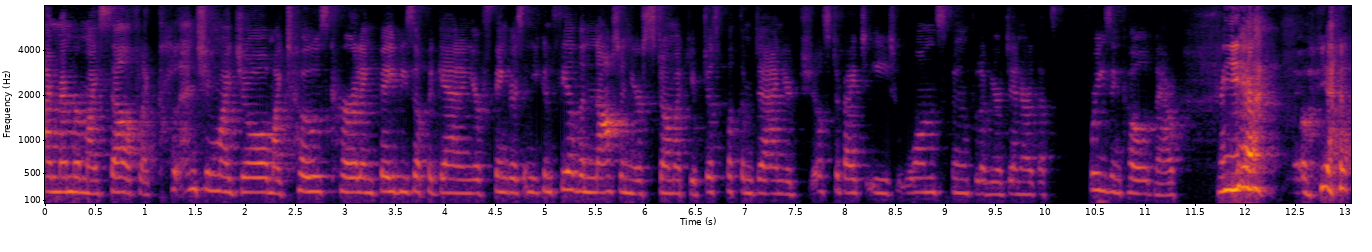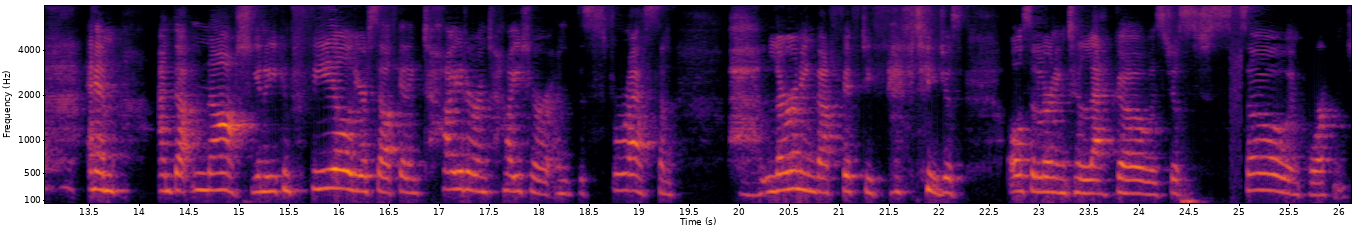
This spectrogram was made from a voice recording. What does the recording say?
I remember myself like clenching my jaw, my toes curling, babies up again, and your fingers, and you can feel the knot in your stomach. You've just put them down. You're just about to eat one spoonful of your dinner that's freezing cold now. Yeah. yeah. Um, and that knot, you know, you can feel yourself getting tighter and tighter, and the stress and learning that 50 50, just also learning to let go is just so important,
